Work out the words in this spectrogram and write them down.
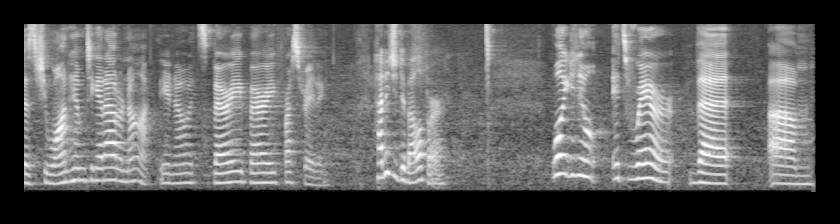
does she want him to get out or not? You know, it's very, very frustrating. How did you develop her? Well, you know, it's rare that, um,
